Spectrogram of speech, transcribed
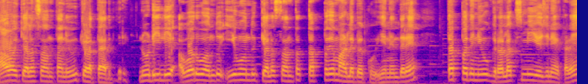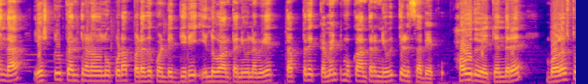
ಯಾವ ಕೆಲಸ ಅಂತ ನೀವು ಕೇಳ್ತಾ ಇರ್ತೀರಿ. ನೋಡಿ, ಇಲ್ಲಿ ಅವರು ಒಂದು ಈ ಒಂದು ಕೆಲಸ ಅಂತ ತಪ್ಪದೆ ಮಾಡಲೇಬೇಕು. ಏನೆಂದರೆ, ತಪ್ಪದೆ ನೀವು ಗೃಹಲಕ್ಷ್ಮಿ ಯೋಜನೆಯ ಕಡೆಯಿಂದ ಎಷ್ಟು ಕಂತ್ರಣವನ್ನು ಕೂಡ ಪಡೆದುಕೊಂಡಿದ್ದೀರಿ ಇಲ್ವಾ ಅಂತ ನೀವು ನಮಗೆ ತಪ್ಪದೆ ಕಮೆಂಟ್ ಮುಖಾಂತರ ನೀವು ತಿಳಿಸಬೇಕು. ಹೌದು, ಏಕೆಂದರೆ ಬಹಳಷ್ಟು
